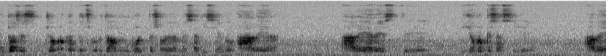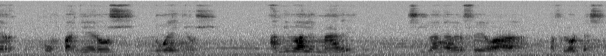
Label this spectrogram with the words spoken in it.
Entonces, yo creo que Pittsburgh da un golpe sobre la mesa diciendo, a ver, a ver, este, y yo creo que es así, ¿eh? a ver, compañeros dueños, a mí me vale madre si van a ver feo a, a Flores,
